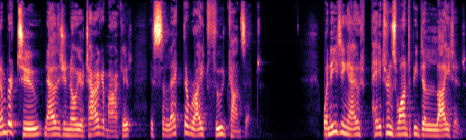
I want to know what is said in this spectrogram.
Number two, now that you know your target market, is select the right food concept. When eating out, patrons want to be delighted.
